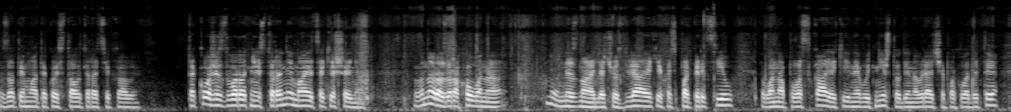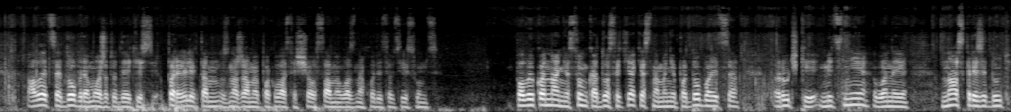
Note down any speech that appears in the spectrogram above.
за тематикою сталкера цікавий. Також із зворотньої сторони мається кишеня. Вона розрахована, ну не знаю для чого, для якихось папірців. Вона плоска, який-небудь ніж туди навряд чи покладете. Але це добре, може туди якийсь перелік там з ножами покласти, що саме у вас знаходиться в цій сумці. По виконанню сумка досить якісна, мені подобається. Ручки міцні, вони наскрізь ідуть.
